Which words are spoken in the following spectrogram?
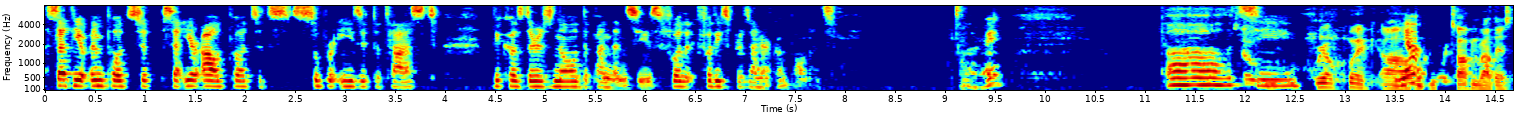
set your inputs, set your outputs. It's super easy to test because there's no dependencies for the, for these presenter components. All right. Uh, let's so see. Real quick, uh, yeah. we're talking about this,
